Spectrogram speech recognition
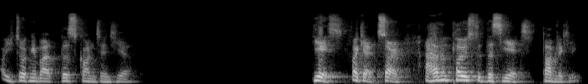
Are you talking about this content here? Yes. Okay. Sorry. I haven't posted this yet publicly.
